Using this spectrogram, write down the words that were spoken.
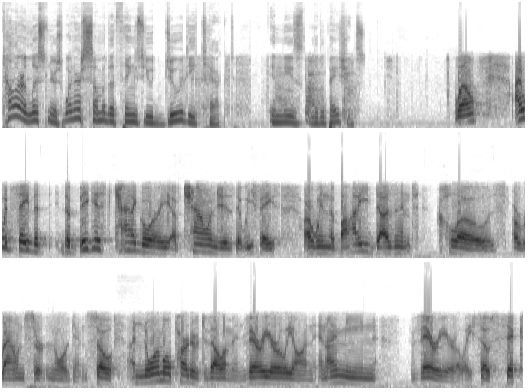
tell our listeners what are some of the things you do detect in these little patients? Well, I would say that the biggest category of challenges that we face are when the body doesn't close around certain organs. So, a normal part of development very early on, and I mean very early, so six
